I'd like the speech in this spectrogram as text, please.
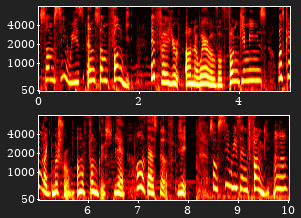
some seaweeds and some fungi. If uh, you're unaware of what fungi means, well, it's kind of like mushroom, uh, fungus, yeah, all of that stuff, yeah. So seaweeds and fungi. mhm.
